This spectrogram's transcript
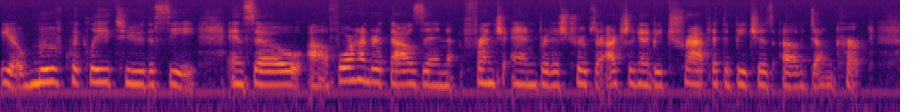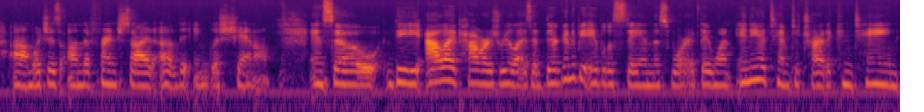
you know move quickly to the sea and so uh, 400,000 French and British troops are actually going to be trapped at the beaches of Dunkirk um, which is on the French side of the English Channel and so the Allied powers realize that they're going to be able to stay in this war if they want any attempt to try to contain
